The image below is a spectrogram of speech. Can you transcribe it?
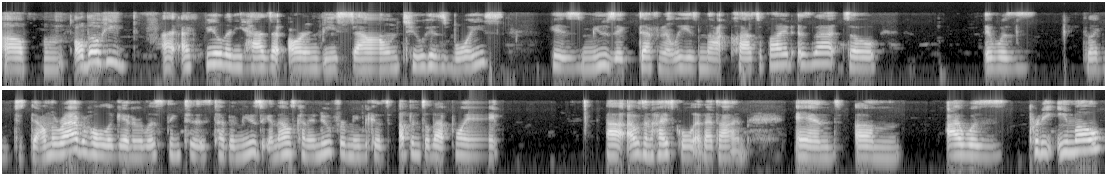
um, although he, I, I feel that he has that R and B sound to his voice. his music definitely is not classified as that. So it was like just down the rabbit hole again or listening to this type of music and that was kind of new for me because up until that point uh, i was in high school at that time and um, i was pretty emo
